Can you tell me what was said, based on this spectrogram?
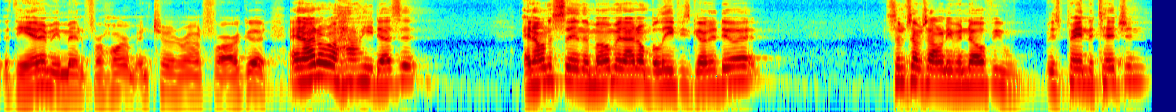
that the enemy meant for harm and turn it around for our good. And I don't know how he does it. And honestly, in the moment, I don't believe he's going to do it. Sometimes I don't even know if he is paying attention.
